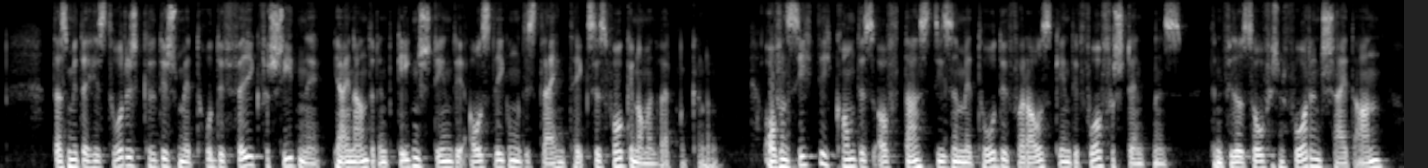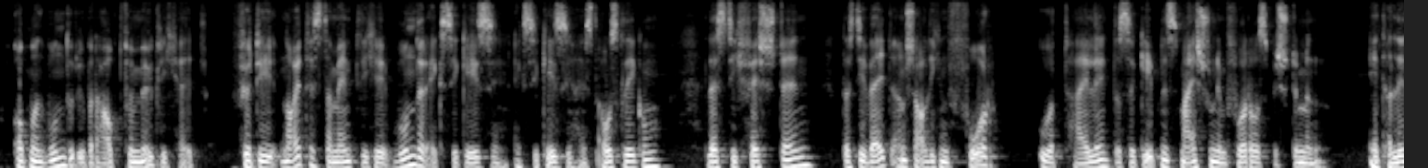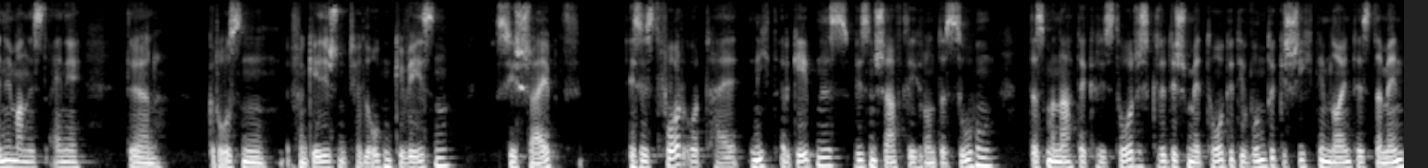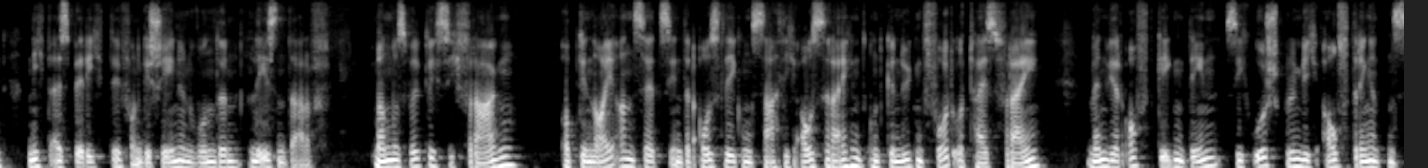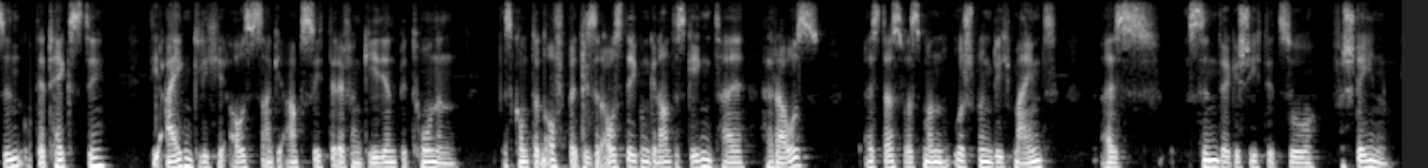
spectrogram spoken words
dass mit der historisch-kritischen Methode völlig verschiedene, ja einander entgegenstehende Auslegungen des gleichen Textes vorgenommen werden können. Offensichtlich kommt es auf das dieser Methode vorausgehende Vorverständnis, den philosophischen Vorentscheid an, ob man Wunder überhaupt für möglich hält. Für die neutestamentliche Wunderexegese, Exegese heißt Auslegung, lässt sich feststellen, dass die weltanschaulichen Vorurteile das Ergebnis meist schon im Voraus bestimmen. Etta Linnemann ist eine der großen evangelischen Theologen gewesen. Sie schreibt, es ist Vorurteil, nicht Ergebnis wissenschaftlicher Untersuchung, dass man nach der historisch-kritischen Methode die Wundergeschichte im Neuen Testament nicht als Berichte von geschehenen Wundern lesen darf. Man muss wirklich sich fragen, ob die Neuansätze in der Auslegung sachlich ausreichend und genügend vorurteilsfrei, wenn wir oft gegen den sich ursprünglich aufdrängenden Sinn der Texte die eigentliche Aussageabsicht der Evangelien betonen es kommt dann oft bei dieser Auslegung genau das Gegenteil heraus, als das, was man ursprünglich meint, als Sinn der Geschichte zu verstehen.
